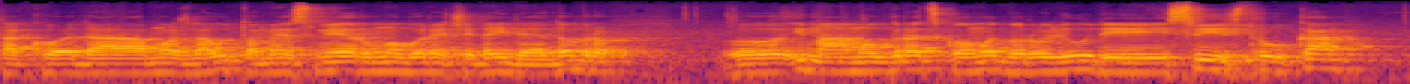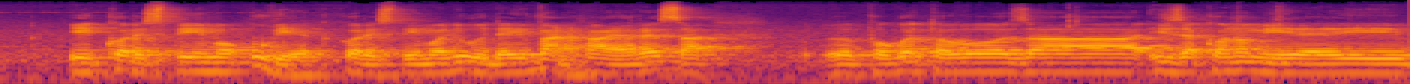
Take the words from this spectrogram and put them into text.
tako da možda u tome smjeru mogu reći da ide dobro. E, imamo u gradskom odboru ljudi i svi struka i koristimo, uvijek koristimo ljude i van HRS-a, e, pogotovo za, iz ekonomije i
